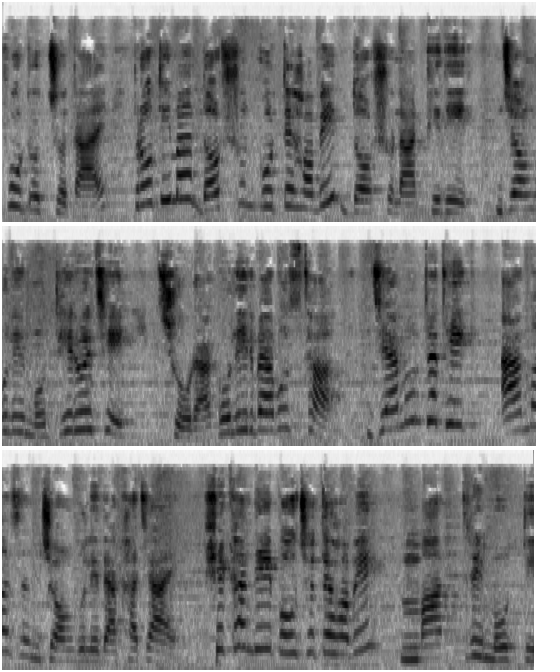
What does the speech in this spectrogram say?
ফুট উচ্চতায় প্রতিমা দর্শন করতে হবে দর্শনার্থীদের। জঙ্গলের মধ্যে রয়েছে চোরাগলির ব্যবস্থা, যেমনটা ঠিক অ্যামাজন জঙ্গলে দেখা যায়। সেখান দিয়ে পৌঁছতে হবে মাতৃমূর্তি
